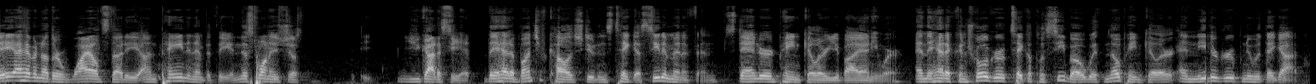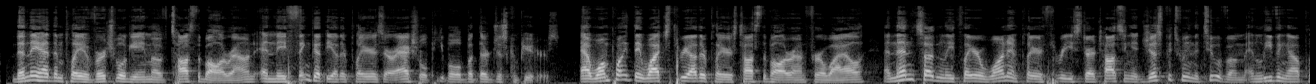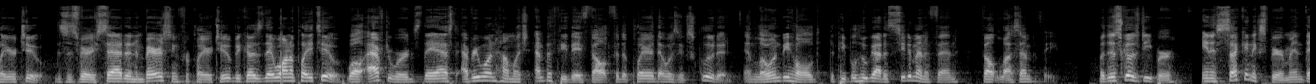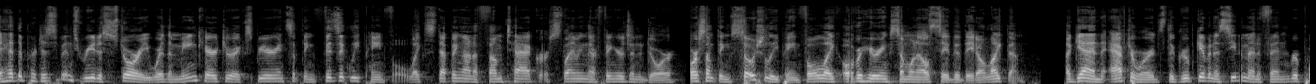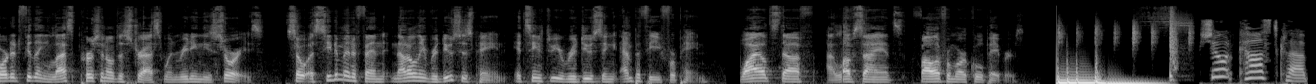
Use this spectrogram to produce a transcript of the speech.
Today I have another wild study on pain and empathy, and this one is just you got to see it. They had a bunch of college students take acetaminophen, standard painkiller you buy anywhere, and they had a control group take a placebo with no painkiller, and neither group knew what they got. Then they had them play a virtual game of toss the ball around, and they think that the other players are actual people, but they're just computers. At one point, they watched three other players toss the ball around for a while, and then suddenly player 1 and player 3 start tossing it just between the two of them and leaving out player 2. This is very sad and embarrassing for player 2 because they want to play too. Well, afterwards, they asked everyone how much empathy they felt for the player that was excluded, and lo and behold, the people who got acetaminophen felt less empathy. But this goes deeper. In a second experiment, they had the participants read a story where the main character experienced something physically painful, like stepping on a thumbtack or slamming their fingers in a door, or something socially painful, like overhearing someone else say that they don't like them. Again, afterwards, the group given acetaminophen reported feeling less personal distress when reading these stories. So acetaminophen not only reduces pain, it seems to be reducing empathy for pain. Wild stuff. I love science. Follow for more cool papers. Short Cast Club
